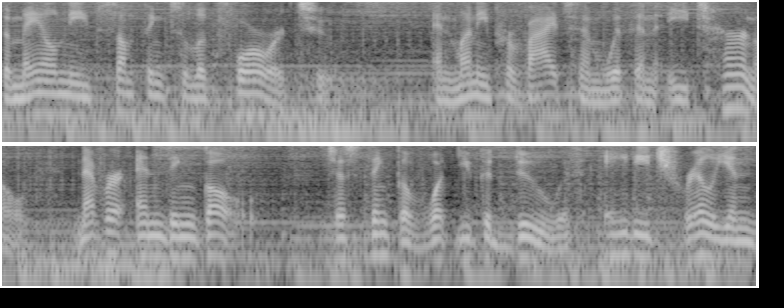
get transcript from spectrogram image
the male needs something to look forward to, and money provides him with an eternal, never ending goal. Just think of what you could do with $80 trillion.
